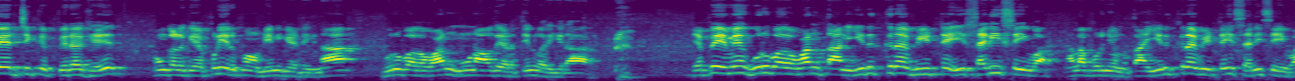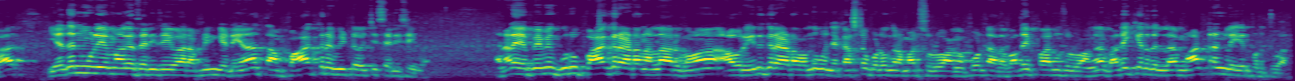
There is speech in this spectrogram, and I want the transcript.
பயிற்சிக்கு பிறகு உங்களுக்கு எப்படி இருக்கும் அப்படின்னு கேட்டிங்கன்னா குரு பகவான் மூணாவது இடத்தில் வருகிறார். எப்பயுமே குரு பகவான் தான் இருக்கிற வீட்டை சரி செய்வார். நல்லா புரிஞ்சுக்கணும். தான் இருக்கிற வீட்டை சரி செய்வார். எதன் மூலியமாக சரி செய்வார் அப்படின்னு கேட்டிங்கன்னா தான் பார்க்குற வீட்டை வச்சு சரி செய்வார். அதனால் எப்பயுமே குரு பார்க்குற இடம் நல்லா இருக்கும் அவர் இருக்கிற இடம் வந்து கொஞ்சம் கஷ்டப்படுங்கிற மாதிரி சொல்லுவாங்க. போட்டு அதை வதைப்பார்னு சொல்லுவாங்க. வதைக்கிறது இல்லை மாற்றங்களை ஏற்படுத்துவார்.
